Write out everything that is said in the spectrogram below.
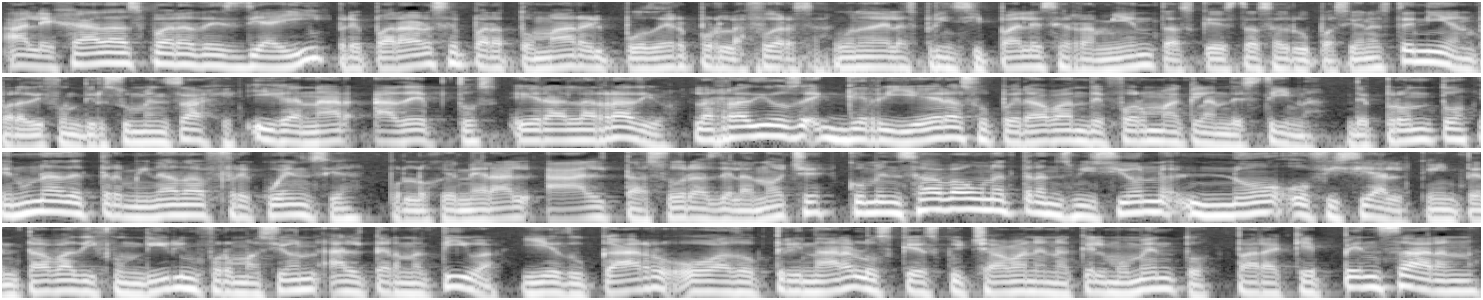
alejadas para desde ahí prepararse para tomar el poder por la fuerza. Una de las principales herramientas que estas agrupaciones tenían para difundir su mensaje y ganar adeptos era la radio. Las radios guerrilleras operaban de forma clandestina. De pronto, en una determinada frecuencia, por lo general a altas horas de la noche, comenzaba una transmisión no oficial que intentaba difundir información alternativa y educar o adoctrinar a los que escuchaban en aquel momento para que pensaran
